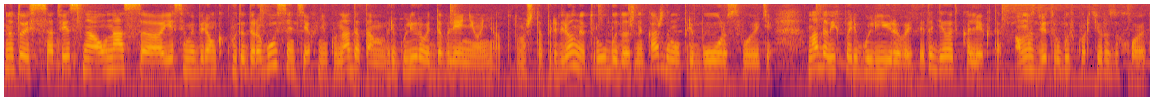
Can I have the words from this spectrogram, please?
Ну, то есть, соответственно, у нас, э, если мы берем какую-то дорогую сантехнику, надо там регулировать давление у нее, потому что определенные трубы должны каждому прибору свой идти. Надо их порегулировать. Это делает коллектор. А у нас две трубы в квартиру заходят.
